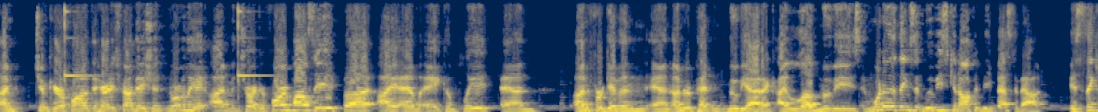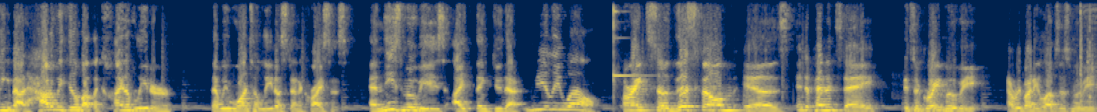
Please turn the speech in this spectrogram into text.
I'm Jim Carafano at the Heritage Foundation. Normally, I'm in charge of foreign policy, but I am a complete and unforgiven and unrepentant movie addict. I love movies. And one of the things that movies can often be best about is thinking about how do we feel about the kind of leader that we want to lead us in a crisis. And these movies, I think, do that really well. All right, so this film is Independence Day. It's a great movie. Everybody loves this movie.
